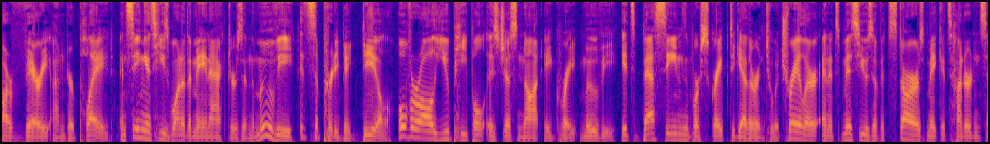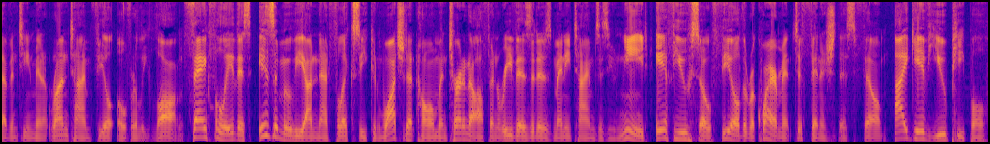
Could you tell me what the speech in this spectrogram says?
are very underplayed. And seeing as he's one of the main actors in the movie, it's a pretty big deal. Overall, You People is just not a great movie. Its best scenes were scraped together into a trailer, and its misuse of its stars make its 117 minute runtime feel overly long. Thankfully, this is a movie on Netflix, so you can watch it at home and turn it off and revisit it as many times as you need if you so feel the requirement to finish this film. I give You People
